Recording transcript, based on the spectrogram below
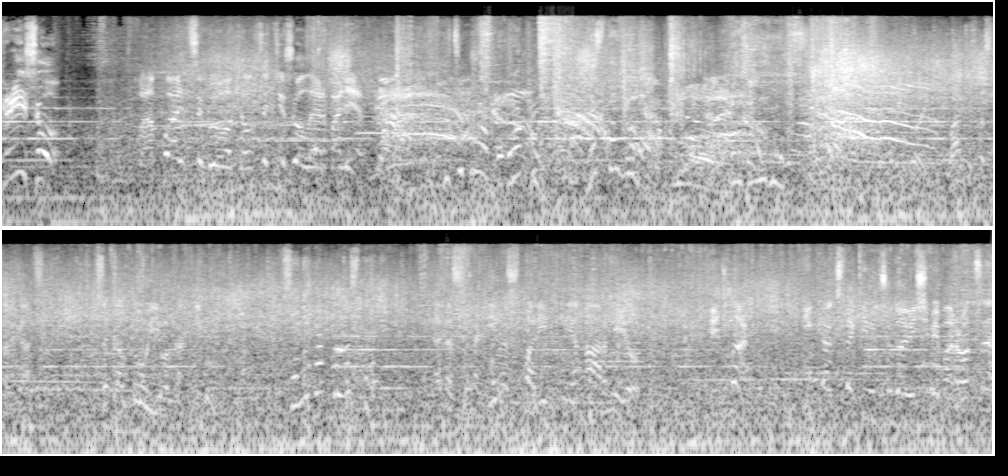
крышу! По пальцы бы отдал за тяжелый арбалет! Ведь и правда, дракон. Настоящий. Даже не верится. Хватит восторгаться. Заколдуй его как-нибудь. Все не так просто. Эта скотина спалит мне армию. Ведьмак! И как с такими чудовищами бороться?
